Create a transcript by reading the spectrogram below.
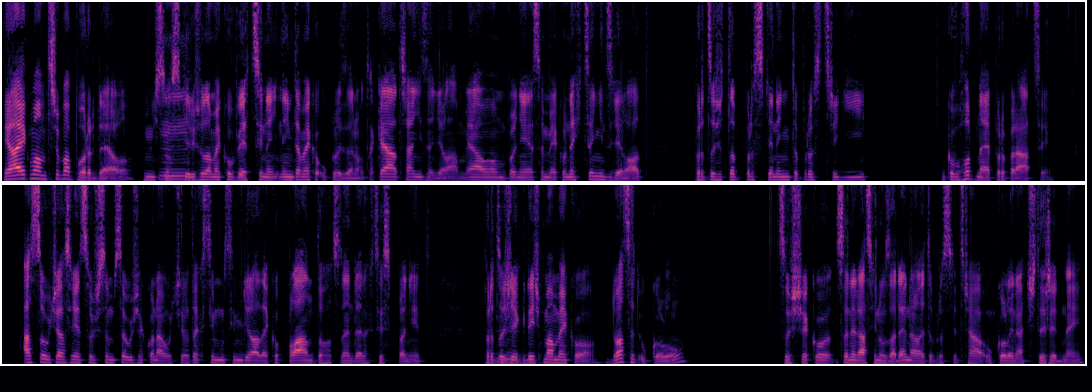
Já jak mám třeba bordel v místnosti, Mm. když jsou tam jako věci, není, není tam jako uklizeno, tak já třeba nic nedělám. Já mám úplně, jsem jako nechce nic dělat, protože to prostě není to prostředí jako vhodné pro práci. A současně, což jsem se už jako naučil, tak si musím dělat jako plán toho, co ten den chci splnit. Protože Mhm. když mám jako 20 úkolů, což jako se nedá si za den, ale je to prostě třeba úkoly na čtyři dny,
